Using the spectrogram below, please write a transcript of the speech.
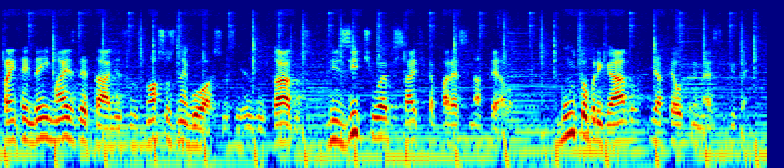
Para entender em mais detalhes os nossos negócios e resultados, visite o website que aparece na tela. Muito obrigado e até o trimestre que vem.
